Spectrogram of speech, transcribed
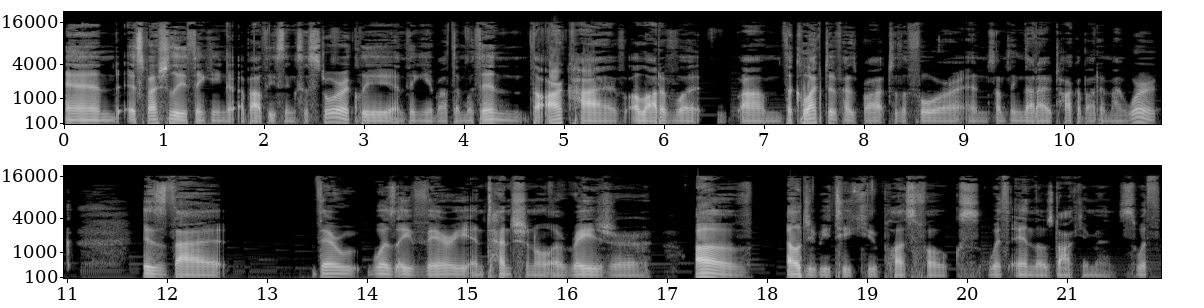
and especially thinking about these things historically and thinking about them within the archive, a lot of what um, the collective has brought to the fore, and something that I talk about in my work, is that there was a very intentional erasure of LGBTQ plus folks within those documents, with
